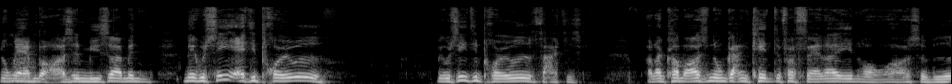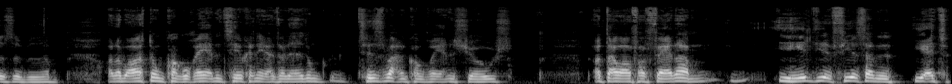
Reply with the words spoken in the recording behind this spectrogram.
Nogle af dem var også misser, men man kunne se, at de prøvede. Man kunne se, at de prøvede faktisk. Og der kom også nogle gange kendte forfattere ind over, og så videre, og så videre. Og der var også nogle konkurrerende tv-kanaler, der lavede nogle tilsvarende konkurrerende shows. Og der var forfattere i hele de her 80'erne, i at,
